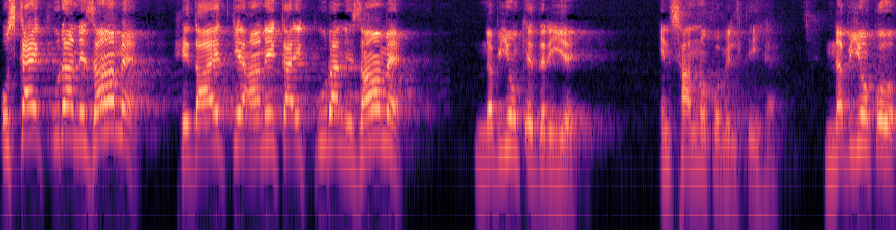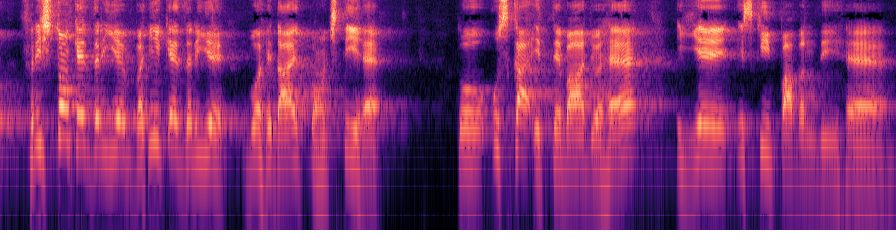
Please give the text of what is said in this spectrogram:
اس کا ایک پورا نظام ہے، ہدایت کے آنے کا ایک پورا نظام ہے، نبیوں کے ذریعے انسانوں کو ملتی ہے۔ نبیوں کو فرشتوں کے ذریعے وہی کے ذریعے وہ ہدایت پہنچتی ہے۔ تو اس کا اتباع جو ہے، یہ اس کی پابندی ہے۔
